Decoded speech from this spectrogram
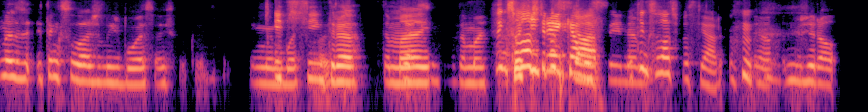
mas eu tenho saudades de Lisboa, é só isso que eu quero dizer. E de bué saudades. Também. Sintra também. Tenho Mas saudades de é aquela passear. cena. Eu tenho saudades de passear. No geral.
